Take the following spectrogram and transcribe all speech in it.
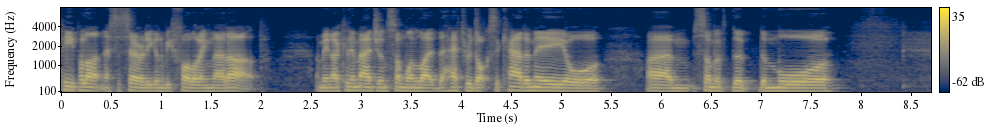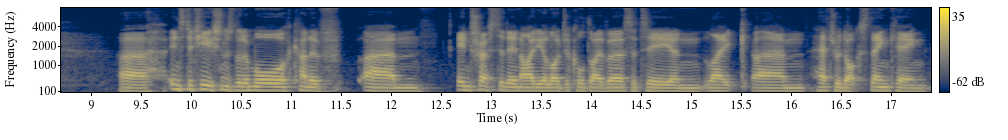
people aren't necessarily going to be following that up. I mean, I can imagine someone like the Heterodox Academy or um, some of the the more uh, institutions that are more kind of um, interested in ideological diversity and like um, heterodox thinking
